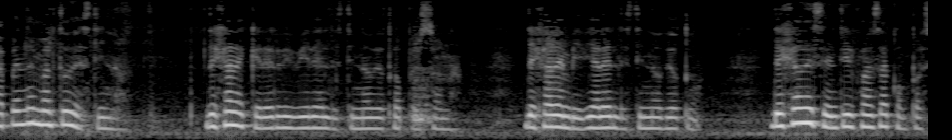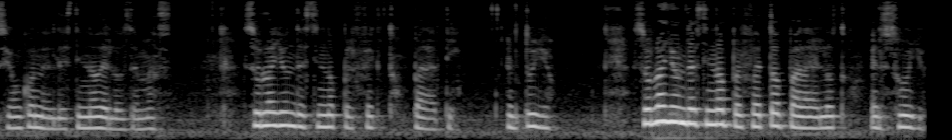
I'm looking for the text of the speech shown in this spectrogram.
Aprende a amar tu destino. Deja de querer vivir el destino de otra persona. Deja de envidiar el destino de otro. Deja de sentir falsa compasión con el destino de los demás. Solo hay un destino perfecto para ti, el tuyo. Solo hay un destino perfecto para el otro, el suyo.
